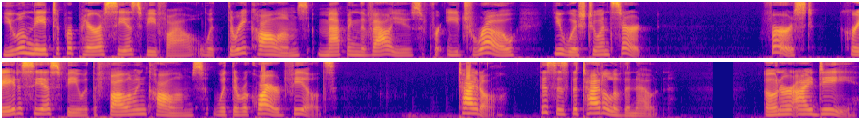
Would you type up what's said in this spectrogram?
You will need to prepare a CSV file with three columns mapping the values for each row you wish to insert. First, create a CSV with the following columns with the required fields. Title. This is the title of the note. Owner ID.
